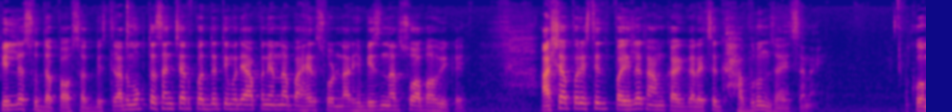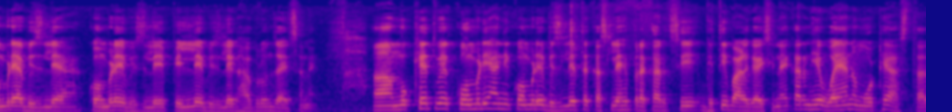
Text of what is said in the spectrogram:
पिल्लंसुद्धा पावसात भिजतील. आता मुक्त संचार पद्धतीमध्ये आपण यांना बाहेर सोडणार हे भिजणार स्वाभाविक आहे. अशा परिस्थितीत पहिलं काम काय करायचं? घाबरून जायचं नाही. कोंबड्या भिजल्या कोंबडे भिजले पिल्ले भिजले घाबरून जायचं नाही. मुख्यत्वे कोंबडी आणि कोंबडे भिजले तर कसल्याही प्रकारची भीती बाळगायची नाही कारण हे वयानं मोठे असतात.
